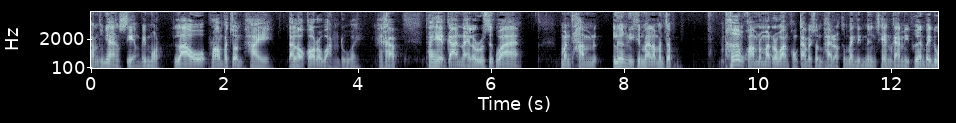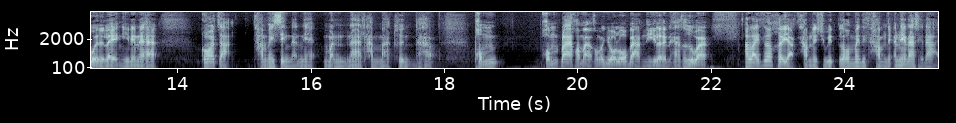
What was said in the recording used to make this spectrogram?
ทำทุกอย่างเสี่ยงไปหมด เราพร้อมผจญภัย แต่เราก็ระวังด้วยนะครับ ถ้าเหตุการณ์ไหนเรารู้สึกว่ามันทำเรื่องนี้ขึ้นมาแล้วมันจะเพิ่มความระมัดระวังของการผจญภัยเราขึ้นไปนิดหนึ่งเช่นการมีเพื่อนไปด้วยหรืออะไรอย่างนี้เนี่ยนะฮะก็จะทำให้สิ่งนั้นเนี่ยมันน่าทำมากขึ้นนะครับ ผมผมแปลความหมายของว่าโยโลแบบนี้เลยนะฮะก็คือว่าอะไรที่เราเคยอยากทำในชีวิตแล้วไม่ได้ทำเนี่ยอันนี้น่าเสียดาย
